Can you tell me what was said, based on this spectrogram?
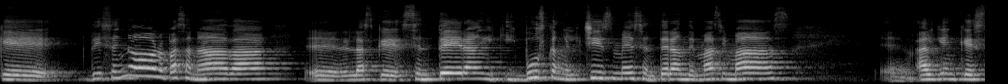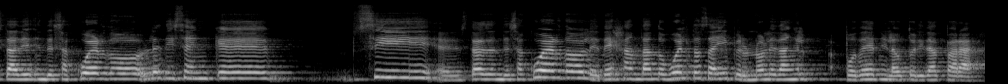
que dicen, no, no pasa nada, eh, las que se enteran y, buscan el chisme, se enteran de más y más. Eh, alguien que está en desacuerdo, le dicen que sí, estás en desacuerdo, le dejan dando vueltas ahí, pero no le dan el poder ni la autoridad para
